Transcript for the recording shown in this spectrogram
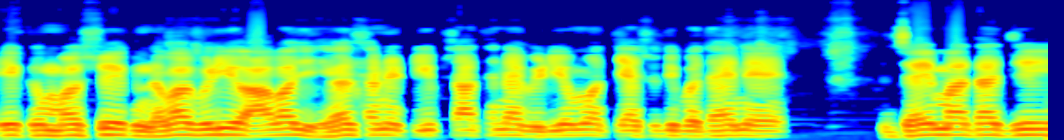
એક મળશું એક નવા વીડિયો આવા જ હેલ્થ અને ટીપ સાથેના વિડીયોમાં. ત્યાં સુધી બધાને જય માતાજી.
